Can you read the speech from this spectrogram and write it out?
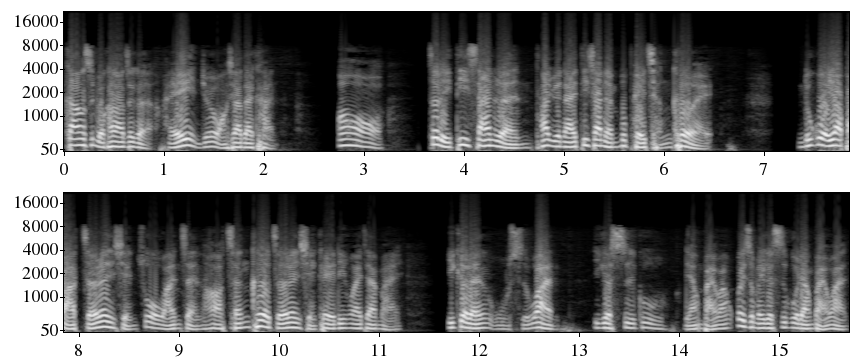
刚刚是不是有看到这个？哎，你就会往下再看。哦，这里第三人，他原来第三人不赔乘客。哎，如果要把责任险做完整哈，乘客责任险可以另外再买，一个人五十万，一个事故两百万。为什么一个事故两百万？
